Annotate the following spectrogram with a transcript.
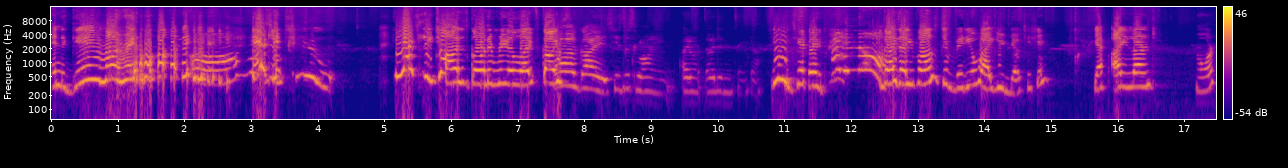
In the game, not real life. Aw, he actually, cute. he actually it's going in real life, guys. Oh, guys, he's just lying. I don't. I didn't think that. you did. I didn't know. Guys, I paused the video while you noticing. Yep, I learned more.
